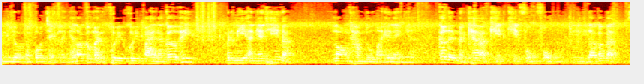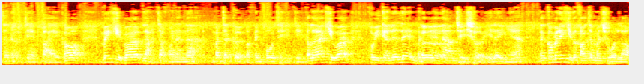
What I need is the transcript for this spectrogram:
มส์โยนมาโปรเจกต์อะไรเงี้ยเราก็เหมือนคุยคุยไปแล้วก็เฮ้ยมันมีอันเนี้ยที่แบบลองทำดูไหมอะไรเงี้ย ก็เลยเหมือนแค่แบบคิดคิดฟุ้งฟุ้งๆแล้วก็แบบเสนอเจมส์ไป ก็ไม่คิดว่าหลังจากวันนั้นอะมันจะเกิดมาเป็นโปรเจกต์จริงๆตอนแรกคิดว่าคุยกันเล่นๆเหมือนแนะนำเฉยๆอะไรเงี้ยแล้วก็ไม่ได้คิดว่าเขาจะมาชวนเรา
